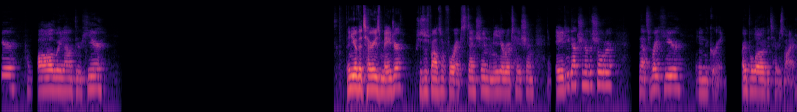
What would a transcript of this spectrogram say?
Here, comes all the way down through here. Then you have the teres major, which is responsible for extension, medial rotation, and adduction of the shoulder. And that's right here in the green, right below the teres minor.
